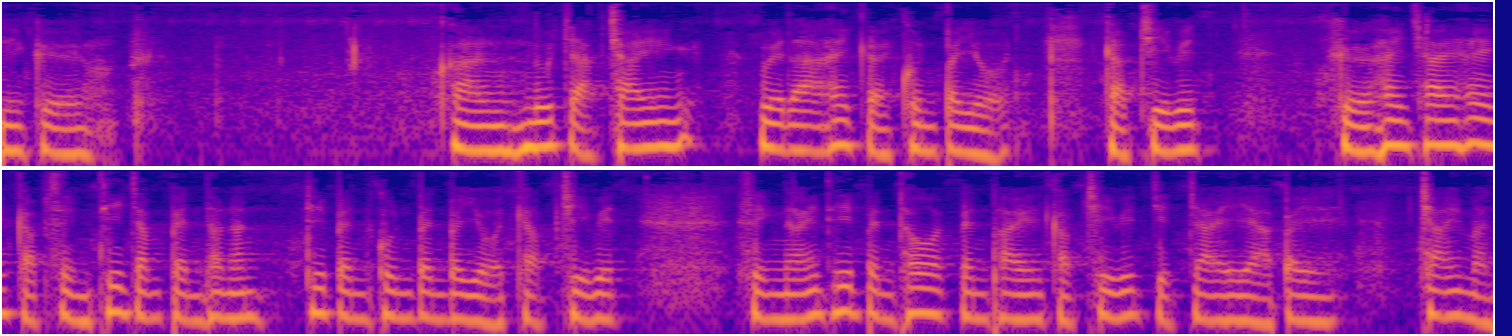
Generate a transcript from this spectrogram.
นี่คือ การรู้จักใช้เวลาให้เกิดคุณประโยชน์กับชีวิต คือให้ใช้ให้กับสิ่งที่จำเป็นเท่านั้นที่เป็นคุณเป็นประโยชน์กับชีวิต สิ่งไหนที่เป็นโทษเป็นภัยกับชีวิตจิตใจอย่าไปใช้มัน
